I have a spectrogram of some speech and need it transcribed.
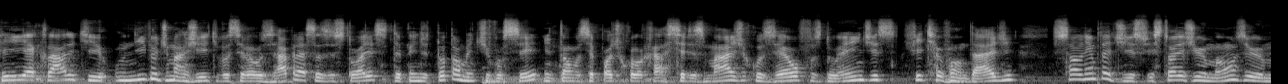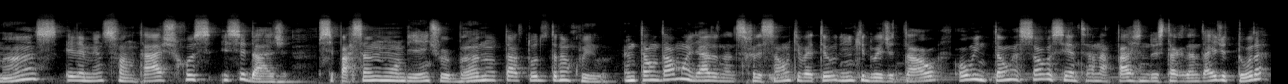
E é claro que o nível de magia que você vai usar para essas histórias depende totalmente de você, então você pode colocar seres mágicos, elfos, duendes, fique à vontade. Só lembra disso: histórias de irmãos e irmãs, elementos fantásticos e cidade. Se passando num ambiente urbano, tá tudo tranquilo. Então dá uma olhada na descrição que vai ter o link do edital, ou então é só você entrar na página do Instagram da editora,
